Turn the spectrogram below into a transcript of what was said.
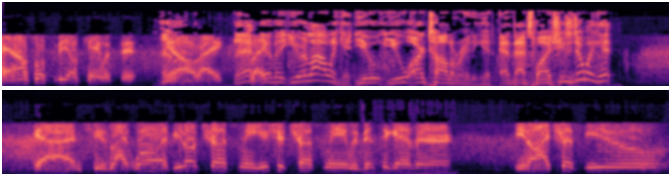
and I'm supposed to be okay with it. You know, like, Yeah, like you're allowing it. You you are tolerating it, and that's why she's doing it. Yeah, and she's like, well, if you don't trust me, you should trust me. We've been together. You know, I trust you.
